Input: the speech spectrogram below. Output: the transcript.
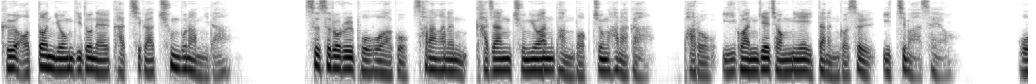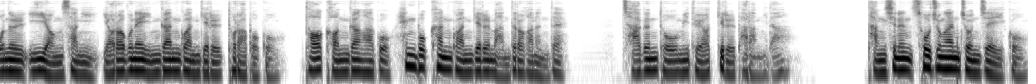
그 어떤 용기도 낼 가치가 충분합니다. 스스로를 보호하고 사랑하는 가장 중요한 방법 중 하나가 바로 이 관계 정리에 있다는 것을 잊지 마세요. 오늘 이 영상이 여러분의 인간관계를 돌아보고 더 건강하고 행복한 관계를 만들어가는데 작은 도움이 되었기를 바랍니다. 당신은 소중한 존재이고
